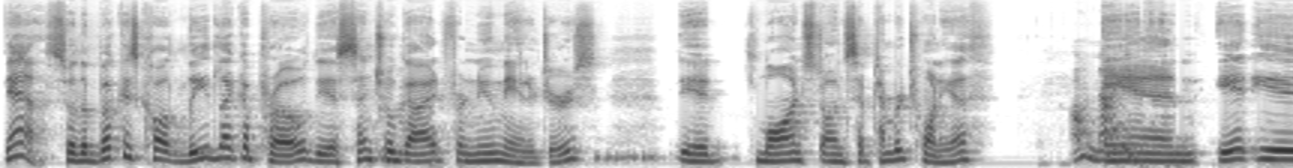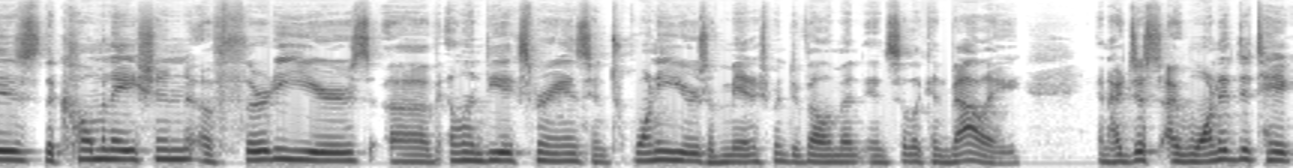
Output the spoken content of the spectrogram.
Yeah, so the book is called Lead Like a Pro: The Essential mm-hmm. Guide for New Managers. It launched on September 20th. Oh, nice. And it is the culmination of 30 years of L&D experience and 20 years of management development in Silicon Valley and i just i wanted to take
